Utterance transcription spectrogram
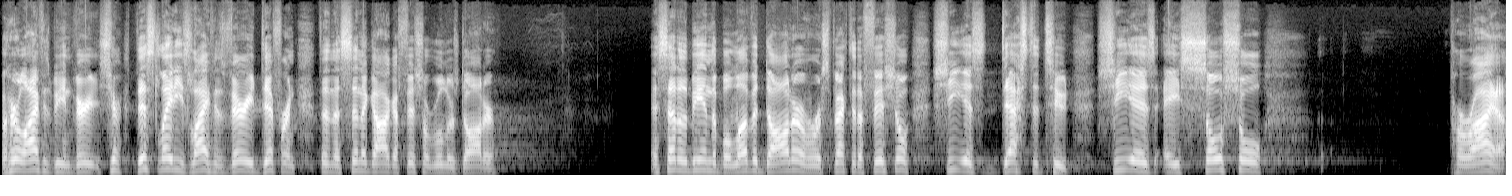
But her life is being very, this lady's life is very different than the synagogue official ruler's daughter. Instead of being the beloved daughter of a respected official, she is destitute. She is a social pariah.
